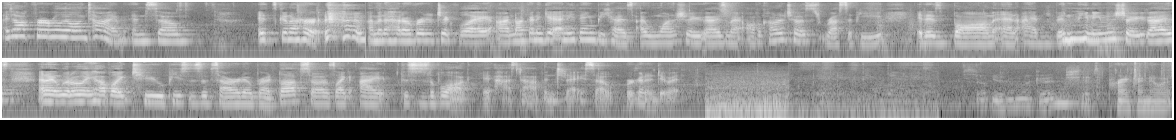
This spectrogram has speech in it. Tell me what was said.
I talk for a really long time, and so it's gonna hurt. I'm gonna head over to Chick-fil-A. I'm not gonna get anything because I wanna show you guys my avocado toast recipe. It is bomb and I have been meaning to show you guys and I literally have like two pieces of sourdough bread left so I was like, I this is the vlog. It has to happen today so we're gonna do it. You doesn't look good. Shit, it's a prank, I know it.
